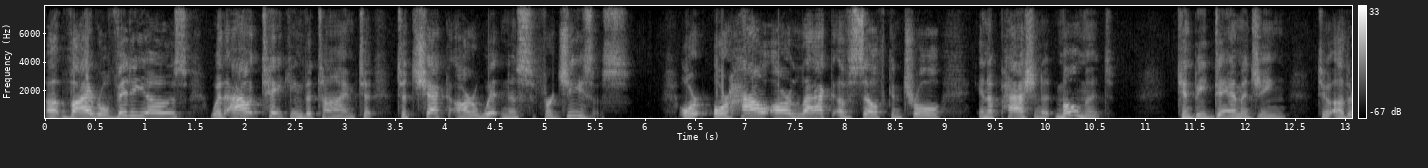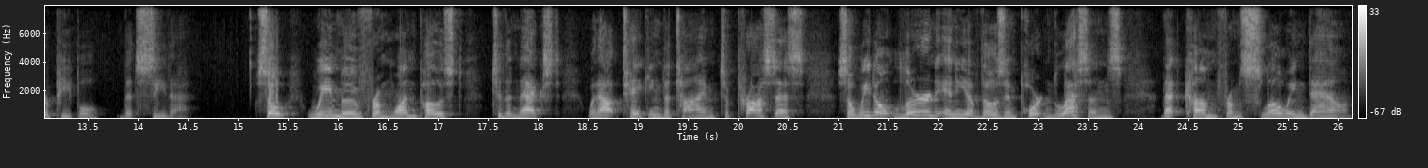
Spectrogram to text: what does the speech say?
uh, viral videos, without taking the time to, to check our witness for Jesus or, or how our lack of self control in a passionate moment can be damaging to other people that see that. So we move from one post to the next without taking the time to process, so we don't learn any of those important lessons that come from slowing down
